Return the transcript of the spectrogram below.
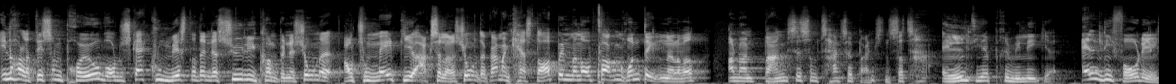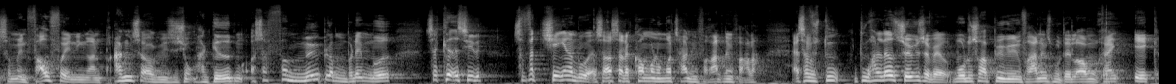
indeholder det som en prøve, hvor du skal kunne mestre den der sygelige kombination af automatgear og acceleration, der gør, at man kaster op, inden man når fucking runddelen, eller hvad? Og når en branche som taxabranchen så tager alle de her privilegier alle de fordele, som en fagforening og en brancheorganisation har givet dem, og så formøbler dem på den måde, så kan jeg sige det, så fortjener du altså også, at der kommer nogen og tager din forretning fra dig. Altså hvis du, du har lavet serviceerhverv, hvor du så har bygget din forretningsmodel om omkring ikke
